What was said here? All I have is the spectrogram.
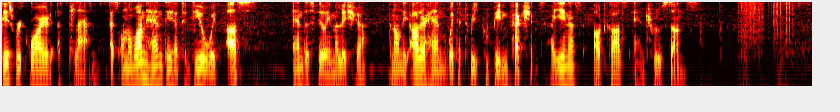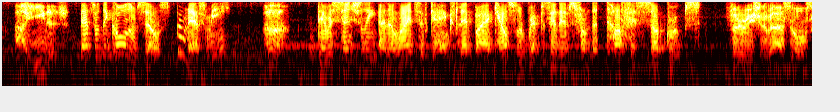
This required a plan, as on the one hand they had to deal with us and the civilian militia, and on the other hand with the three competing factions, Hyenas, Outcasts and True Sons. Hyenas? That's what they call themselves. Don't ask me. Huh. They're essentially an alliance of gangs led by a council of representatives from the toughest subgroups. Federation of assholes.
